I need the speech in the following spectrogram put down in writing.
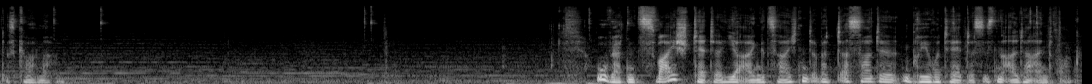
Das kann man machen. Oh, wir hatten zwei Städte hier eingezeichnet, aber das hatte Priorität. Das ist ein alter Eintrag.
